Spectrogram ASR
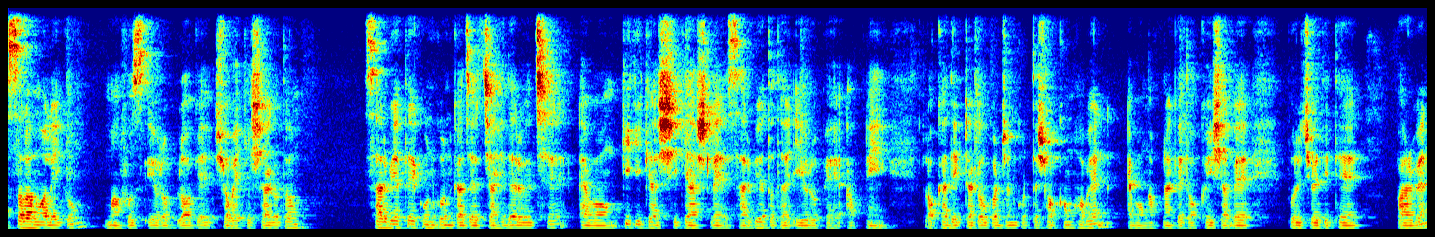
আসসালামু আলাইকুম, মাহফুজ ইউরোপ ব্লগে সবাইকে স্বাগতম। সার্বিয়াতে কোন কোন কাজের চাহিদা রয়েছে এবং কি কি কাজ শিখে আসলে সার্বিয়া তথা ইউরোপে আপনি লক্ষাধিক টাকা উপার্জন করতে সক্ষম হবেন এবং আপনাকে দক্ষ হিসাবে পরিচয় দিতে পারবেন?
